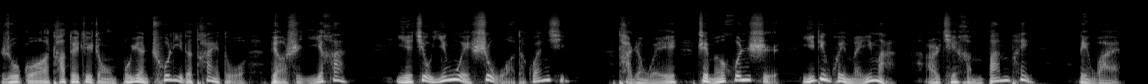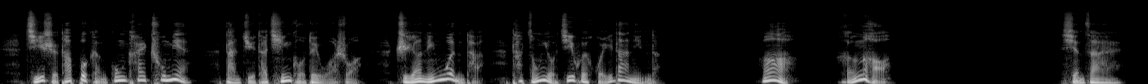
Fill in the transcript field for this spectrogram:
如果他对这种不愿出力的态度表示遗憾，也就因为是我的关系。他认为这门婚事一定会美满，而且很般配。另外，即使他不肯公开出面，但据他亲口对我说，只要您问他，他总有机会回答您的。”啊，很好。现在，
